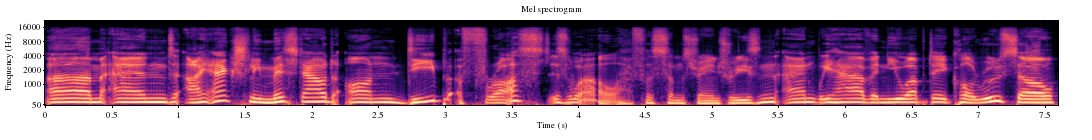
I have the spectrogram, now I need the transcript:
Um, and I actually missed out on Deep Frost as well for some strange reason. And we have a new update called Russo.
